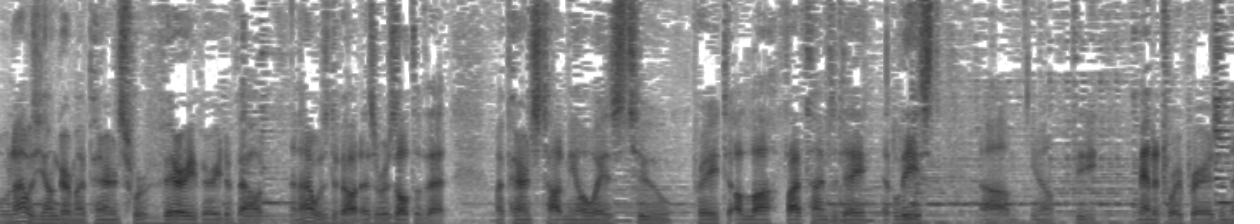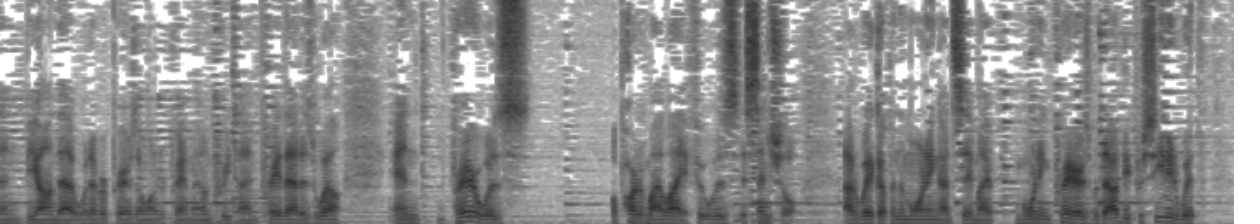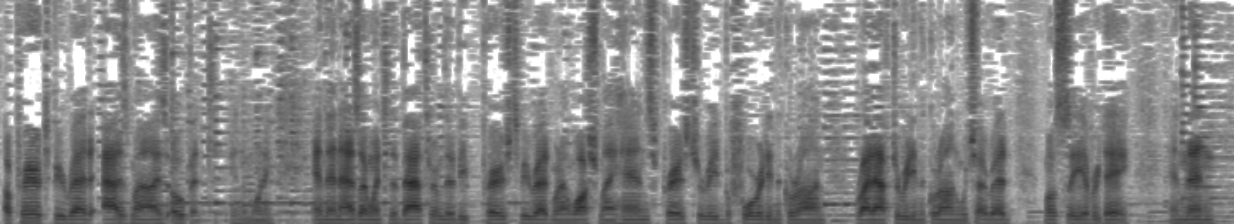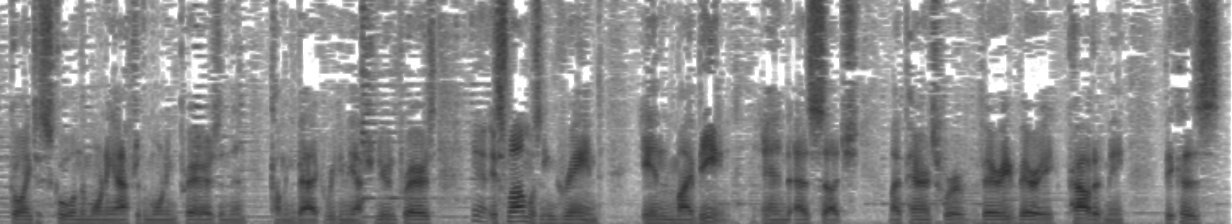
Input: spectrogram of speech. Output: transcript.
When I was younger, my parents were very, very devout, and I was devout as a result of that. My parents taught me always to pray to Allah five times a day, at least, um, you know, the mandatory prayers, and then beyond that, whatever prayers I wanted to pray in my own free time, pray that as well. And prayer was a part of my life, it was essential. I'd wake up in the morning, I'd say my morning prayers, but that would be preceded with a prayer to be read as my eyes opened in the morning. And then as I went to the bathroom, there'd be prayers to be read when I washed my hands, prayers to read before reading the Quran, right after reading the Quran, which I read mostly every day. And then going to school in the morning after the morning prayers, and then coming back, reading the afternoon prayers. You know, Islam was ingrained in my being. And as such, my parents were very, very proud of me because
